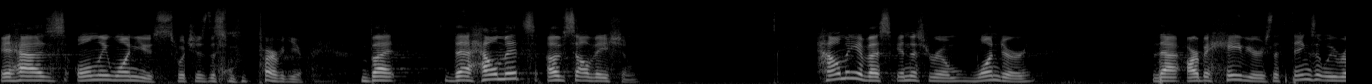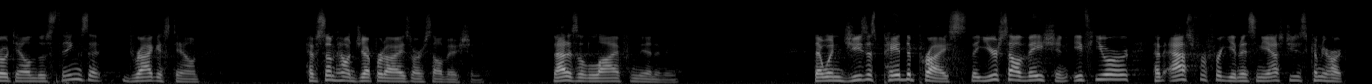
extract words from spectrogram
It has only one use, which is this barbecue. But the helmet of salvation. How many of us in this room wonder that our behaviors, the things that we wrote down, those things that drag us down, have somehow jeopardized our salvation? That is a lie from the enemy. That when Jesus paid the price, that your salvation, if you have asked for forgiveness and you ask Jesus to come to your heart,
